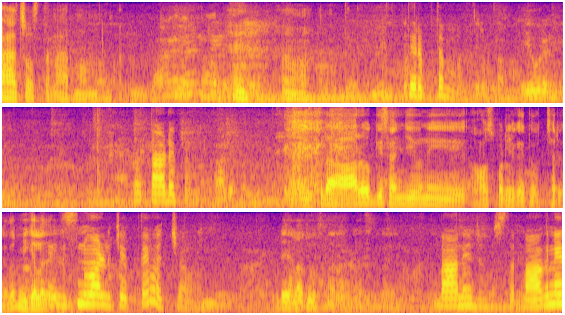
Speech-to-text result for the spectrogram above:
బాగా చూస్తున్నారు మమ్మల్ని. తిరుపతమ్మ. తిరుపతమ్మ. ఇది? తాడేపల్లి. ఇక్కడ ఆరోగ్య సంజీవని హాస్పిటల్కి అయితే వచ్చారు కదా మీకు ఎలా తెలుసు? తెలిసిన వాళ్ళు చెప్తే వచ్చాము. అంటే ఎలా చూస్తున్నారు అంటారు ఇక్కడ? బాగానే చూస్తారు బాగానే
